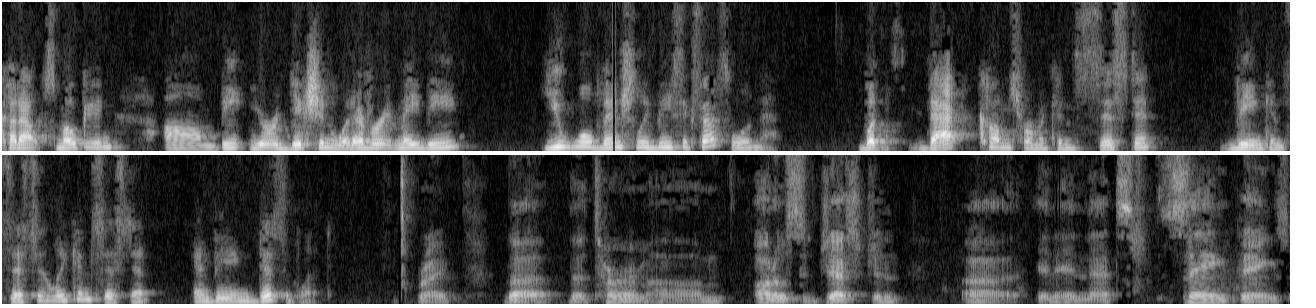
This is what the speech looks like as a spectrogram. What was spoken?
cut out smoking, um, beat your addiction, whatever it may be, you will eventually be successful in that. But that comes from a consistent, being consistently consistent and being disciplined. Right. The the term um, auto suggestion, uh, and and that's saying things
